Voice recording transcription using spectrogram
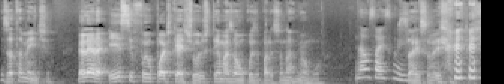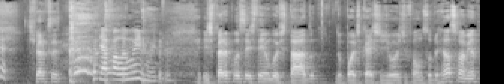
Exatamente. Galera, esse foi o podcast de hoje. Tem mais alguma coisa para adicionar, meu amor? Não, só isso mesmo. Só isso mesmo. Espero que vocês. Já falamos muito. Espero que vocês tenham gostado do podcast de hoje falando sobre relacionamento.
